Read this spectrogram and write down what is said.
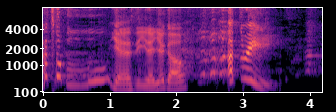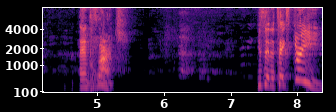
A two. Yes, there you go. A three. And crunch. He said it takes three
